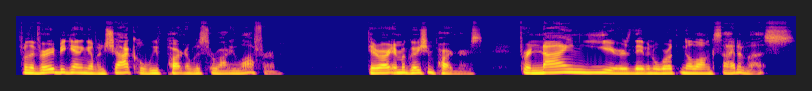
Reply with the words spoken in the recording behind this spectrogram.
from the very beginning of Unshackle, we've partnered with Cerati Law Firm. They're our immigration partners. For nine years, they've been working alongside of us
